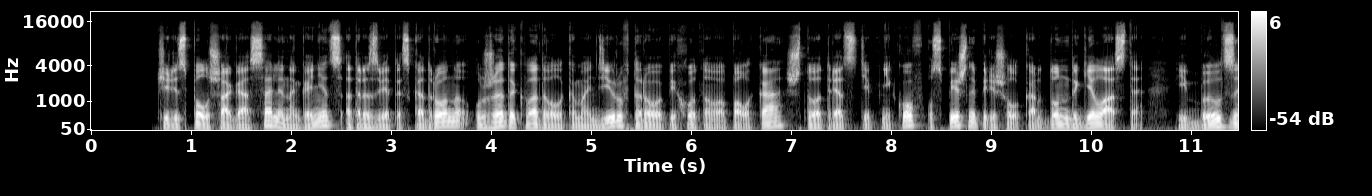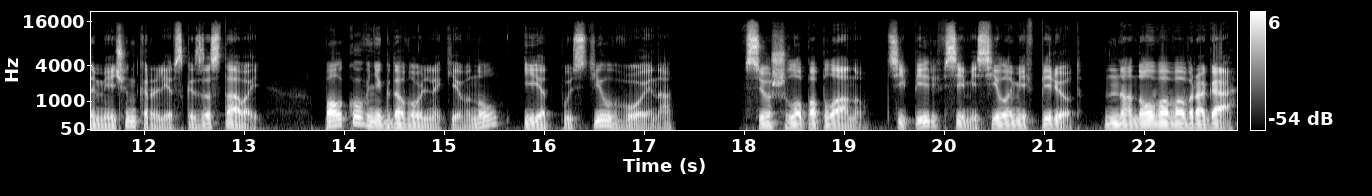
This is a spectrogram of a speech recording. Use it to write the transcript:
Через полшага Асалина гонец от разведэскадрона уже докладывал командиру второго пехотного полка, что отряд степняков успешно перешел кордон до Геласта и был замечен королевской заставой. Полковник довольно кивнул и отпустил воина. Все шло по плану. Теперь всеми силами вперед. На нового врага.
